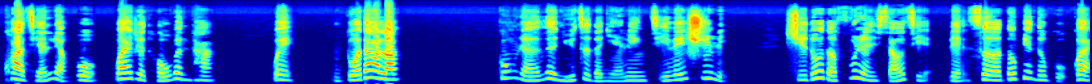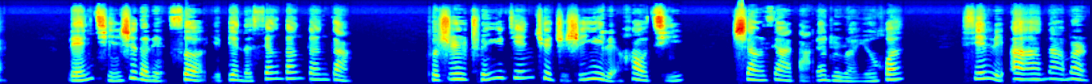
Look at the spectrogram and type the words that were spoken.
跨前两步，歪着头问他：“喂，你多大了？”公然问女子的年龄极为失礼，许多的夫人小姐脸色都变得古怪，连秦氏的脸色也变得相当尴尬。可是淳于坚却只是一脸好奇，上下打量着阮云欢，心里暗暗纳闷儿。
